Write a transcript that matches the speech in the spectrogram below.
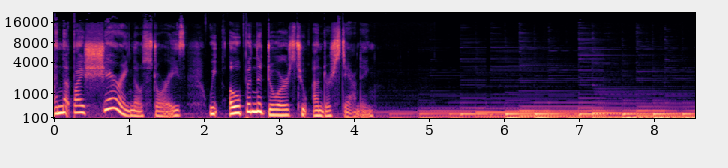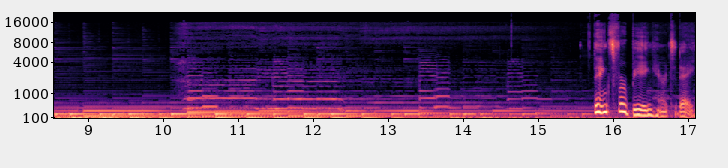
and that by sharing those stories, we open the doors to understanding. Thanks for being here today.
